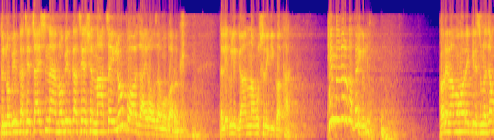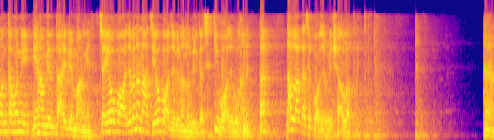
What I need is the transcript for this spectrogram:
তুই নবীর কাছে চাইস না, নবীর কাছে এসে না চাইলেও পাওয়া যায় রওজা মুবারক। তাহলে এগুলি গান না মুসরি কি কথা? হিন্দুদের কথা এগুলি। হরে রাম, হরে কৃষ্ণ, যেমন তেমনই ইহা মিলতা হে বে মাঙ্গে চাইও পাওয়া যাবে না না চেয়েও পাওয়া যাবে না নবীর কাছে। কি পাওয়া যাবে ওখানে? হ্যাঁ? আল্লাহর কাছে পাওয়া যাবে ইনশাআল্লাহ। হ্যাঁ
